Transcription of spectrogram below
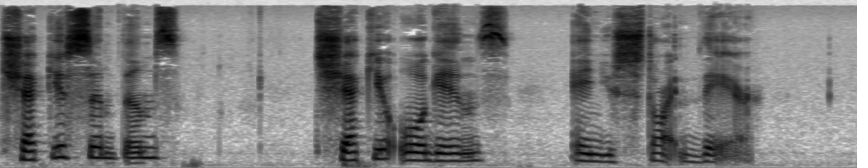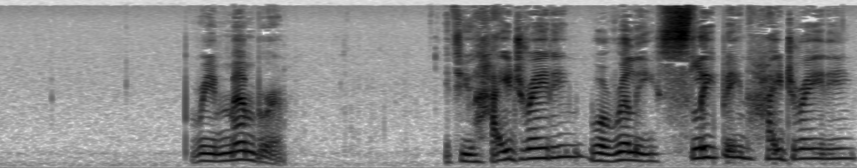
check your symptoms, check your organs, and you start there. Remember, if you're hydrating, well, really sleeping, hydrating,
